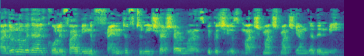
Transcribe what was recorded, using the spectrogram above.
I don't know whether I'll qualify being a friend of Tunisha Sharma's because she was much, much, much younger than me.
